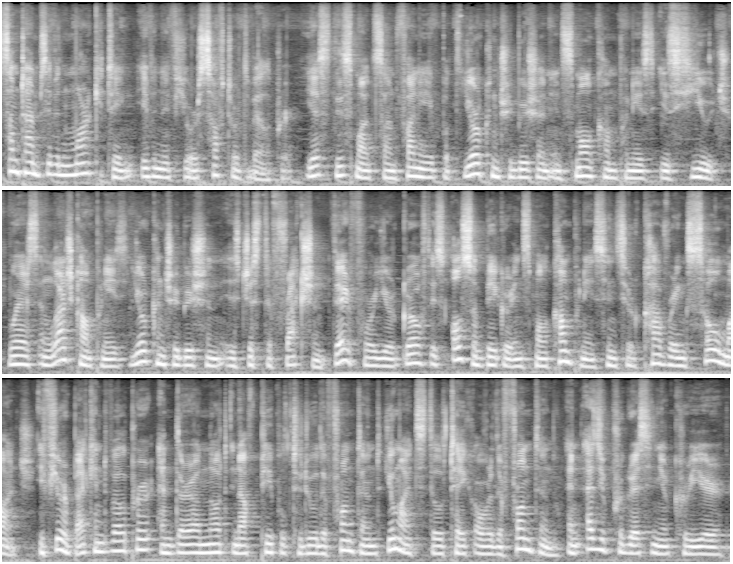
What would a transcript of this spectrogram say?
Sometimes even marketing, even if you're a software developer. Yes, this might sound funny, but your contribution in small companies is huge. Whereas in large companies, your contribution is just a fraction. Therefore, your growth is also bigger in small companies since you're covering so much. If you're a backend developer and there are not enough people to do the front end, you might still take over the front end. And as you progress in your career,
